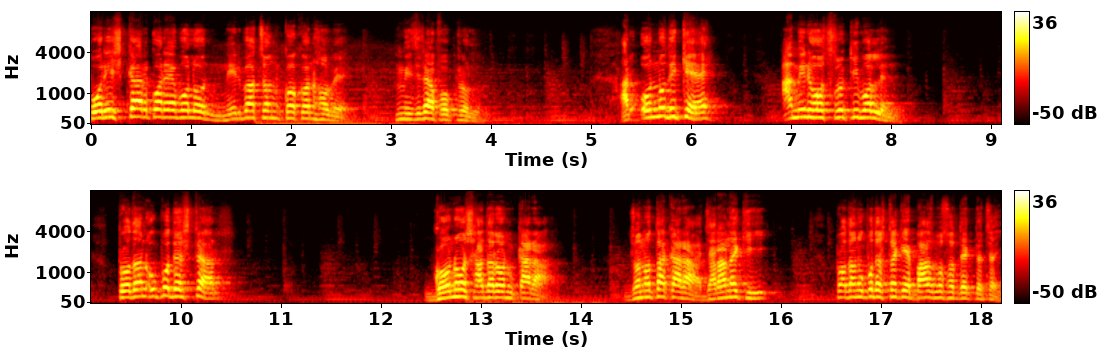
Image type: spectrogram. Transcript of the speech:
পরিষ্কার করে বলুন নির্বাচন কখন হবে মিজরা ফখরুল। আর অন্যদিকে আমির হসরু কি বললেন? প্রধান উপদেষ্টার গণসাধারণ কারা, জনতা কারা, যারা নাকি প্রধান উপদেষ্টাকে পাঁচ বছর দেখতে চাই।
